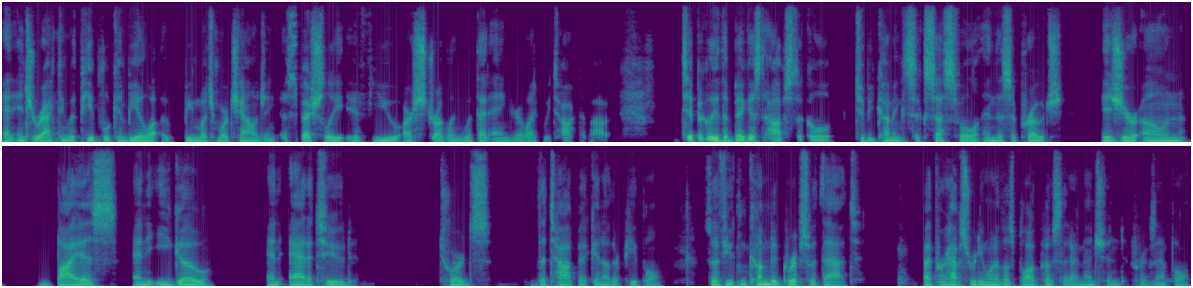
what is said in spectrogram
and interacting with people can be a lot be much more challenging especially if you are struggling with that anger like we talked about. Typically the biggest obstacle to becoming successful in this approach is your own bias and ego and attitude towards the topic and other people. So if you can come to grips with that by perhaps reading one of those blog posts that i mentioned for example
